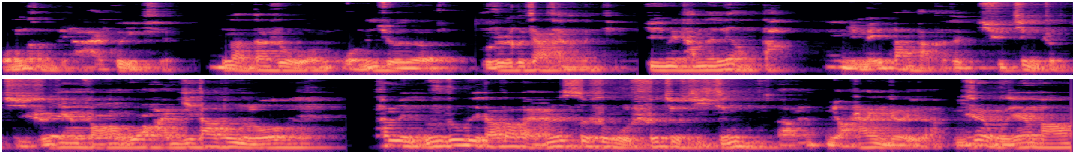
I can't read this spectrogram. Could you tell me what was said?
我们可能比它还贵一些。那但是我们我们觉得不是这个价钱的问题，就因为他们的量大，你没办法和他去竞争。几十间房，哇，一大栋的楼，他们入住率达到百分之四十五十就已经啊秒杀你这里了。你这五间房，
